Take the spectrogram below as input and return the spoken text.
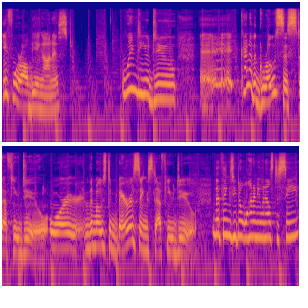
If we're all being honest, when do you do eh, kind of the grossest stuff you do, or the most embarrassing stuff you do? The things you don't want anyone else to see?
